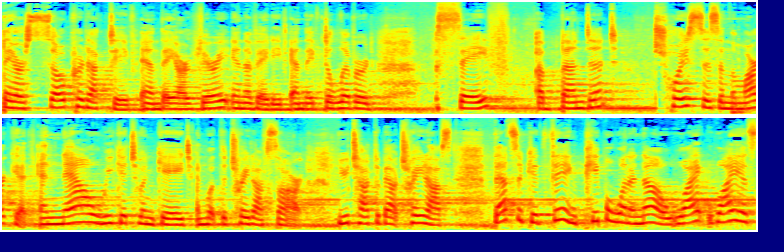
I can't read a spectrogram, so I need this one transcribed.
They are so productive and they are very innovative and they've delivered safe, abundant, choices in the market, and now we get to engage in what the trade offs are. You talked about trade offs. That's a good thing. People want to know why, why is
